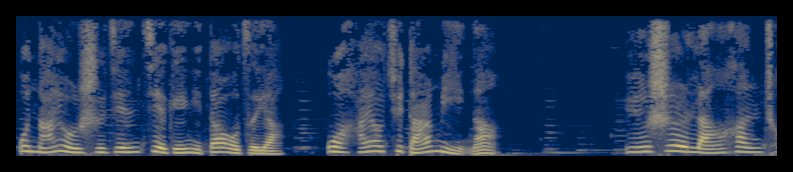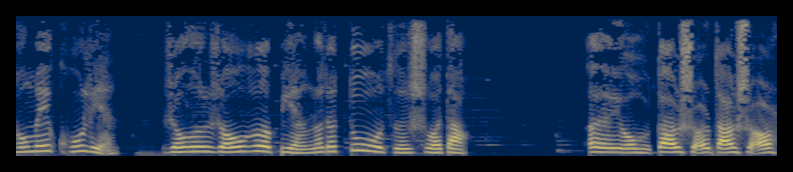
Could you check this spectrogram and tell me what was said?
我哪有时间借给你稻子呀？我还要去打米呢。”于是懒汉愁眉苦脸，揉了揉饿扁了的肚子，说道：“哎呦，大婶儿大婶儿，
